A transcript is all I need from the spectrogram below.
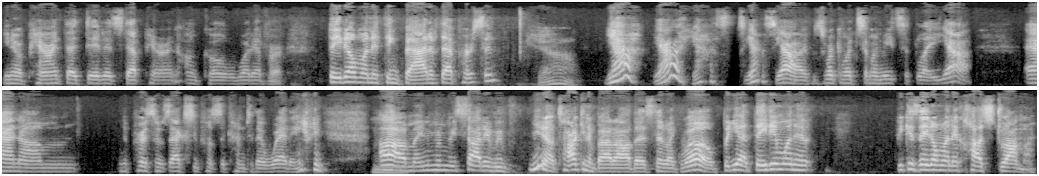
you know, a parent that did it, step parent, uncle, whatever, they don't want to think bad of that person. Yeah. Yeah, yeah, yes, yes, yeah. I was working with someone recently, yeah, and um, the person was actually supposed to come to their wedding. mm. Um, and when we started, we you know talking about all this, they're like, "Whoa!" But yeah, they didn't want to because they don't want to cause drama.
